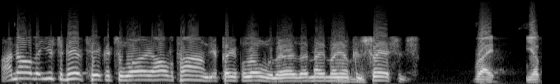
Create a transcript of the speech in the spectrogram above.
I know they used to give tickets away all the time, get people over there. They made money on mm-hmm. concessions. Right. Yep.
